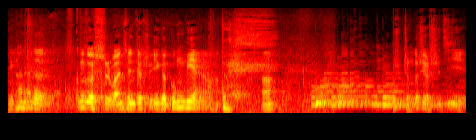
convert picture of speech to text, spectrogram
你看他的工作室完全就是一个宫殿啊！对，啊，就是整个十九世纪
